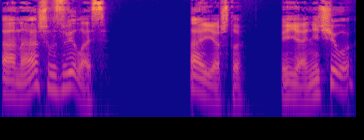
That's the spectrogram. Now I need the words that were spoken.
Она аж взвелась. «А я что? Я ничего.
